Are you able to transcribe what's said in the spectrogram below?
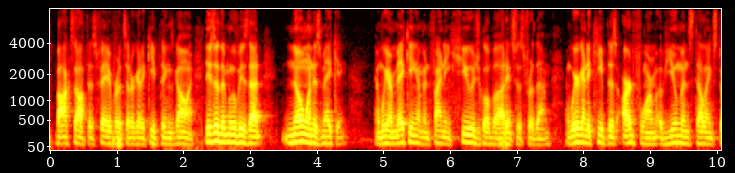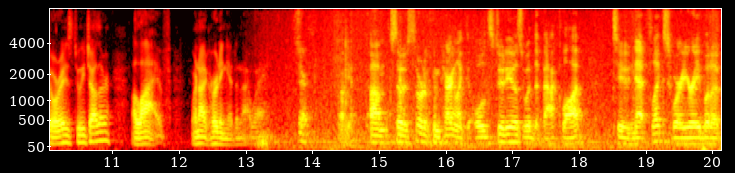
box office favorites that are going to keep things going. These are the movies that no one is making. And we are making them and finding huge global audiences for them. And we're going to keep this art form of humans telling stories to each other alive. We're not hurting it in that way. Sure. Oh yeah. Um, so sort of comparing like the old studios with the back lot to Netflix, where you're able to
